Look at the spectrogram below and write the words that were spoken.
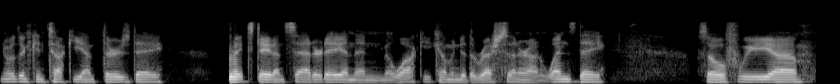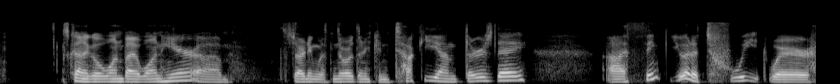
Northern Kentucky on Thursday, Wright State on Saturday, and then Milwaukee coming to the Resch Center on Wednesday. So if we uh, let's kind of go one by one here. Um, starting with Northern Kentucky on Thursday. I think you had a tweet where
